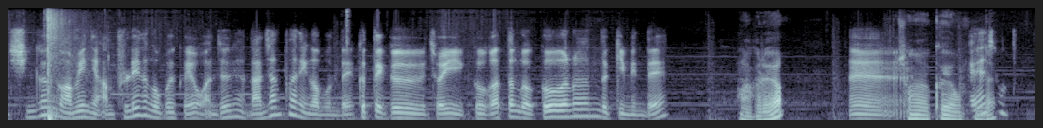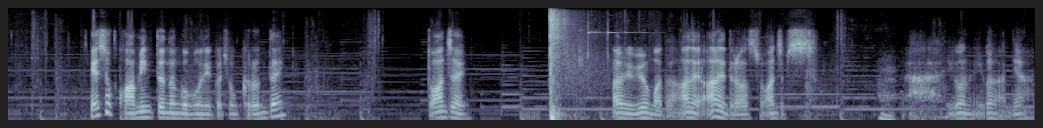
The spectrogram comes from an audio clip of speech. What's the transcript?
아니 신간과민이 안 풀리는 거 보니까 이거 완전히 난장판인가 본데? 그때 그 저희 그거 갔던 거 그런 느낌인데? 아 그래요? 예. 저는 그게 없는데. 계속 계속 과민 뜨는 거 보니까 좀 그런데? 또 앉아 아 위험하다. 안에 안에 들어가서 좀 앉읍시다. 응. 아 이건 이건 아니야.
